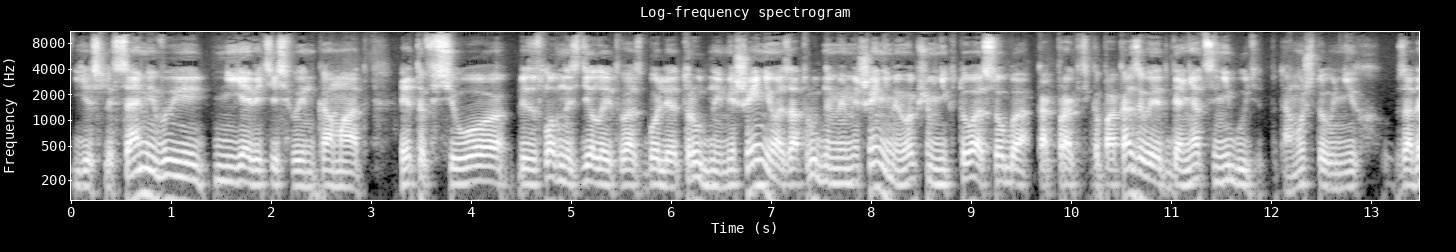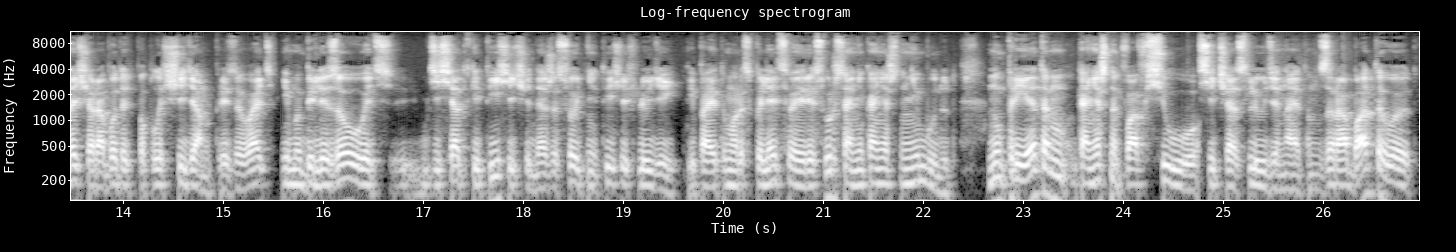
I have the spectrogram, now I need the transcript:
если сами вы не явитесь в военкомат, это все, безусловно, сделает вас более трудной мишенью, а за трудными мишенями, в общем, никто особо, как практика показывает, гоняться не будет, потому что у них задача работать по площадям, призывать и мобилизовывать десятки тысяч и даже сотни тысяч людей. И поэтому распылять свои ресурсы они, конечно, не будут. Но при этом, конечно, вовсю сейчас люди на этом зарабатывают.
